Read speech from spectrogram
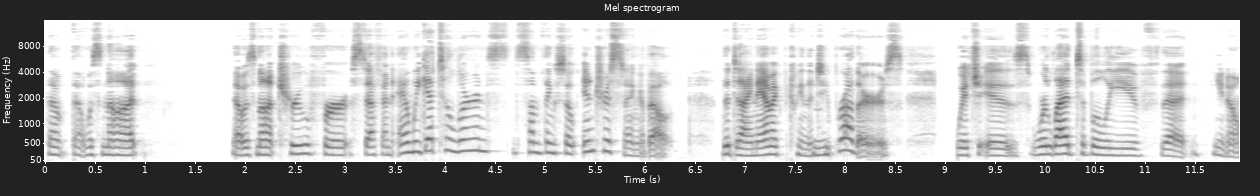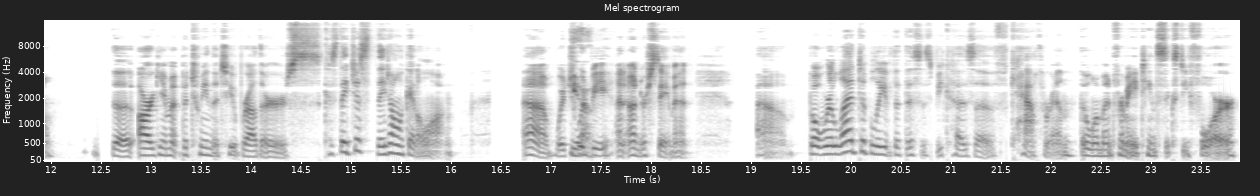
that that was not that was not true for Stefan and we get to learn something so interesting about the dynamic between the mm-hmm. two brothers which is we're led to believe that you know the argument between the two brothers because they just they don't get along um, which yeah. would be an understatement um, but we're led to believe that this is because of katherine the woman from 1864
